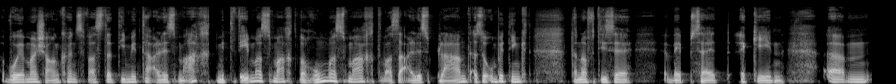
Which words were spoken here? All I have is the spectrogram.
wo ihr mal schauen könnt, was der Dimitar alles macht, mit wem er es macht, warum er es macht, was er alles plant. Also unbedingt dann auf diese Website gehen. Ähm,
